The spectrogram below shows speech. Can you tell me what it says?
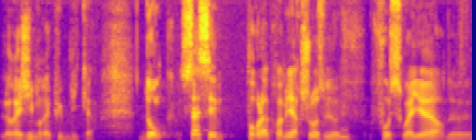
le régime républicain. Donc, ça, c'est pour la première chose, le fossoyeur de,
